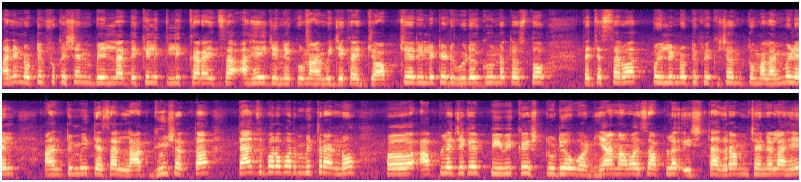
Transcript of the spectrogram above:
आणि नोटिफिकेशन बेलला देखील क्लिक करायचं आहे जेणेकरून आम्ही जे काही जॉबचे रिलेटेड व्हिडिओ घेऊन येत असतो त्याचे सर्वात पहिले नोटिफिकेशन तुम्हाला मिळेल आणि तुम्ही त्याचा लाभ घेऊ शकता. त्याचबरोबर मित्रांनो आपलं जे काही P V K studio one या नावाचं आपलं इंस्टाग्राम चॅनल आहे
